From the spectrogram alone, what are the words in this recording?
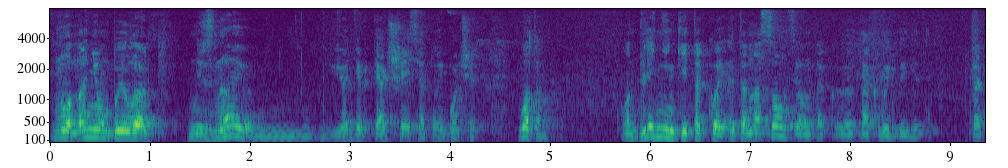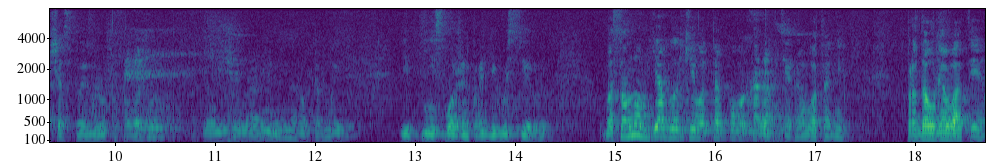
Но на нем было, не знаю, ведер 5-6, а то и больше. Вот он. Он длинненький такой, это на солнце он так, э, так выглядит. Так, сейчас твою грушу положу, я еще уроню ненароком, мы и не сможем продегустировать. В основном яблоки вот такого характера, вот они, продолговатые.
